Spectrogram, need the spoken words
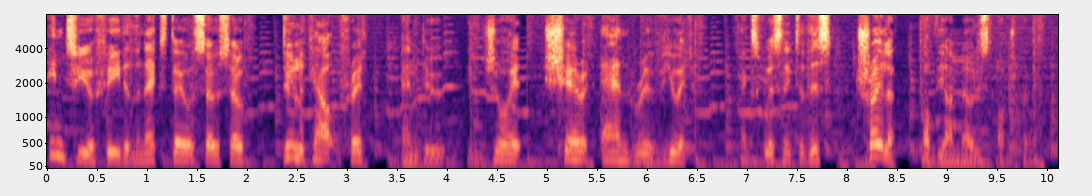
into your feed in the next day or so, so do look out for it and do enjoy it, share it, and review it. Thanks for listening to this trailer of The Unnoticed Entrepreneur.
